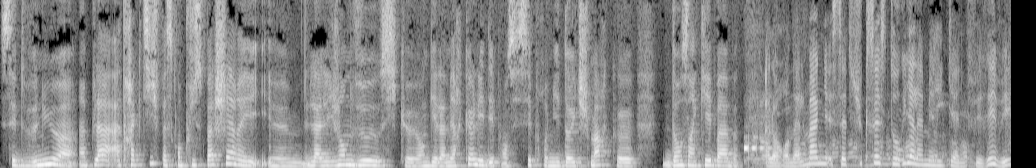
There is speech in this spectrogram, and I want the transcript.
c'est devenu un, un, plat attractif parce qu'en plus pas cher et euh, la légende veut aussi que Angela Merkel ait dépensé ses premiers Deutschmark euh, dans un kebab. Alors en Allemagne, cette success story à l'américaine fait rêver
